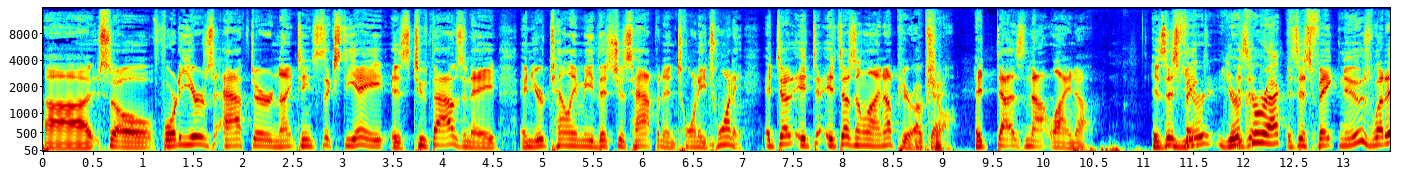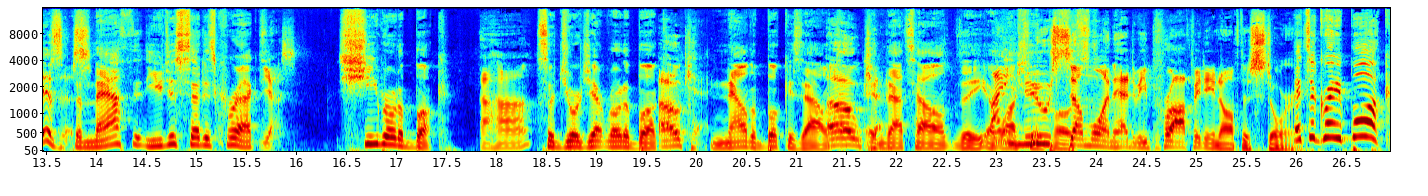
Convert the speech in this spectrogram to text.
Uh, so 40 years after 1968 is 2008, and you're telling me this just happened in 2020. It, do, it, it doesn't line up here, Okay. Upshaw. It does not line up. Is this fake? You're- you're is correct. is this fake news? What is this? the math that you just said is correct. yes. She wrote a book. Uh huh. So Georgette wrote a book. Okay. Now the book is out. Okay. And that's how the uh, I Washington knew Post- someone had to be profiting off this story. It's a great book.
